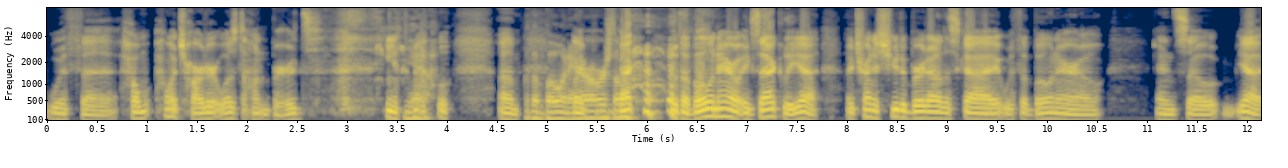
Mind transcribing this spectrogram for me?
with uh, how how much harder it was to hunt birds, you know, Yeah. um, With a bow and Like, arrow or something. with a bow and arrow, exactly, yeah, like trying to shoot a bird out of the sky with a bow and arrow, and so yeah,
